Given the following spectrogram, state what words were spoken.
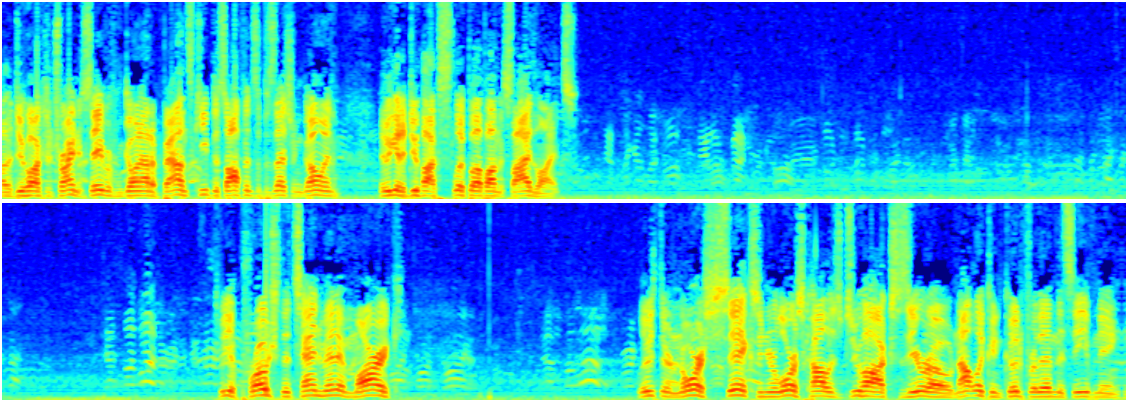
Now the Duhawks are trying to save it from going out of bounds, keep this offensive possession going. And we get a Duhawk slip up on the sidelines. As we approach the 10 minute mark, Luther Norse 6 and your Loras College Duhawks 0. Not looking good for them this evening.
